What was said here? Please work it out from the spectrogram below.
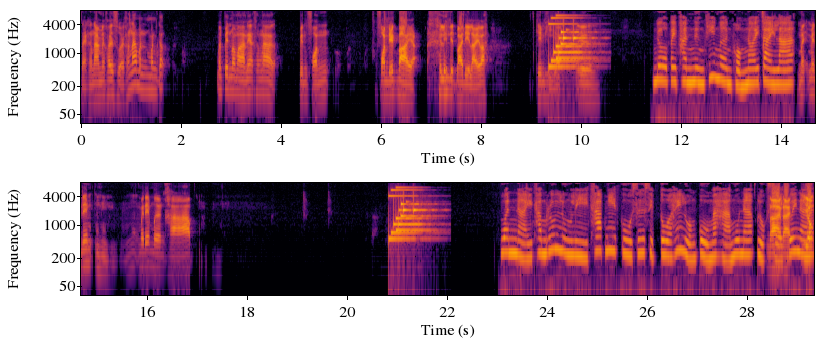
แต่ข้างหน้าไม่ค่อยสวย ข้างหน้ามันมันก็ มันเป็นประมาณเนี้ยข้างหน้าเป็นฟอนต์ฟอนต์เดดบายอะ ให้เล่นเดดบายเดย์ไลท์ปะเกมผีอะเออ โดไปพันหนึ่งที่เมินผมน้อยใจละ ไม่ไม่ได้อื้อหือไม่ได้เมืองครับ วันไหนทำรุ่นลุงลีคาบมีดกูซื้อสิบตัวให้หลวงปู่มหามุนาปลุกได้เสกได้ด้วยนะ ยง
